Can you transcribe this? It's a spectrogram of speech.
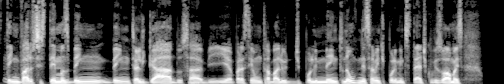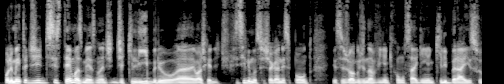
tem vários sistemas bem, bem interligados, sabe? E é, parece ser um trabalho de polimento, não necessariamente polimento estético, visual, mas polimento de, de sistemas mesmo, né? De, de equilíbrio. É, eu acho que é dificílimo você chegar nesse ponto. Esses jogos de navinha que conseguem equilibrar isso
